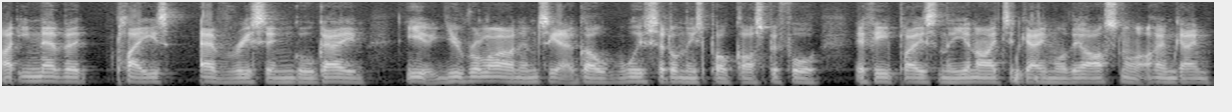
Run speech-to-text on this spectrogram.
Like he never plays every single game. You you rely on him to get a goal. We've said on these podcasts before, if he plays in the United game or the Arsenal at home game,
